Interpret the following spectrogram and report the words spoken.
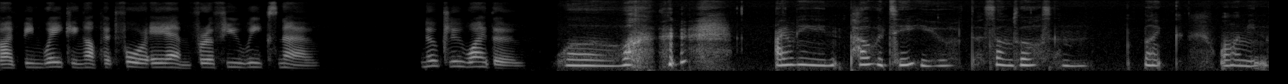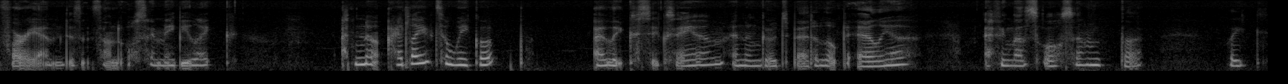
I've been waking up at 4 am for a few weeks now. No clue why though. Whoa. I mean, power to you. That sounds awesome. Like, well, I mean, 4 a.m. doesn't sound awesome. Maybe like, I don't know. I'd like to wake up at like 6 a.m. and then go to bed a little bit earlier. I think that's awesome, but like,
